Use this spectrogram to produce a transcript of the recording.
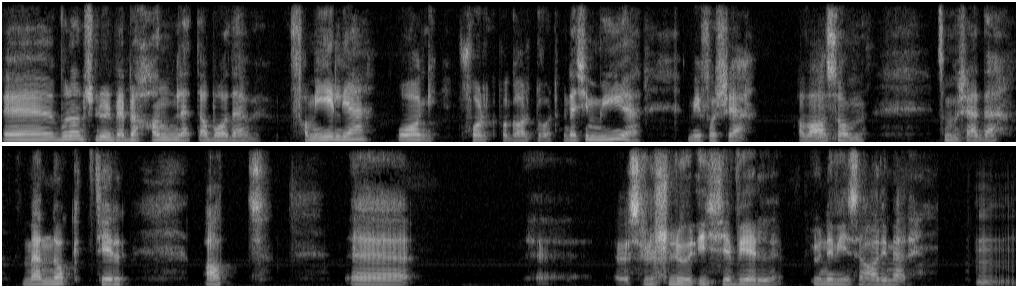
eh, hvordan Slur ble behandlet av både familie og folk på Galtvort. Men det er ikke mye vi får se av hva som, som skjedde. Men nok til at eh, eh, Slur ikke vil undervise Harry mer. Mm.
